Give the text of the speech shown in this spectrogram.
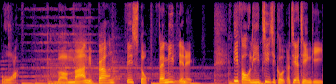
bror. Hvor mange børn består familien af? I får lige 10 sekunder til at tænke i.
